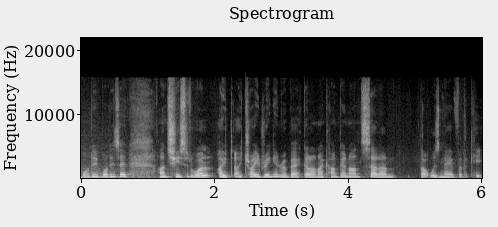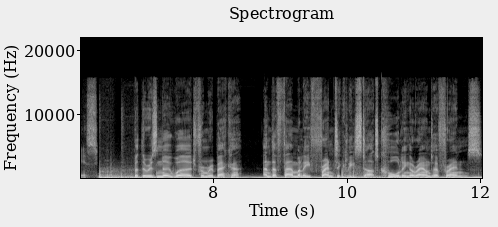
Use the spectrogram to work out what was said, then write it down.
what is, what is it? And she said, well, I, I tried ringing Rebecca and I can't get an answer, and that was never the case. But there is no word from Rebecca, and the family frantically starts calling around her friends.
